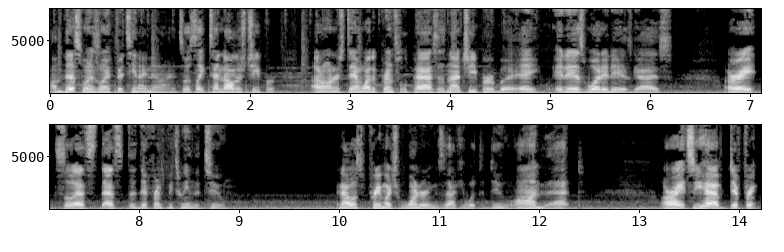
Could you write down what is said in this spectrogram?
on this one, it's only $15.99, so it's like $10 cheaper. I don't understand why the Principal Pass is not cheaper, but hey, it is what it is, guys. All right, so that's that's the difference between the two. And I was pretty much wondering exactly what to do on that. All right, so you have different.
